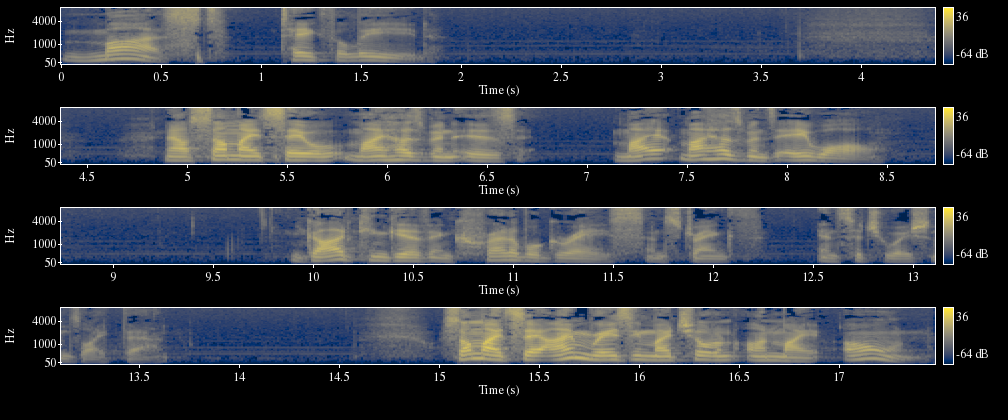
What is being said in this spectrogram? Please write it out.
must take the lead. Now, some might say, well, my husband is, my, my husband's AWOL. God can give incredible grace and strength in situations like that. Some might say, I'm raising my children on my own.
